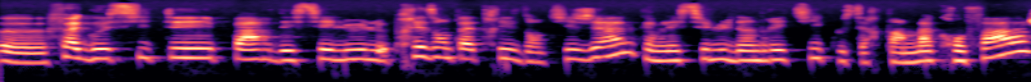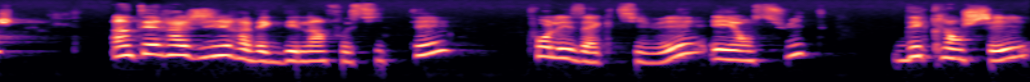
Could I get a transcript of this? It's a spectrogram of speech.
euh, phagocytés par des cellules présentatrices d'antigènes, comme les cellules dendritiques ou certains macrophages, interagir avec des lymphocytes T pour les activer et ensuite déclencher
